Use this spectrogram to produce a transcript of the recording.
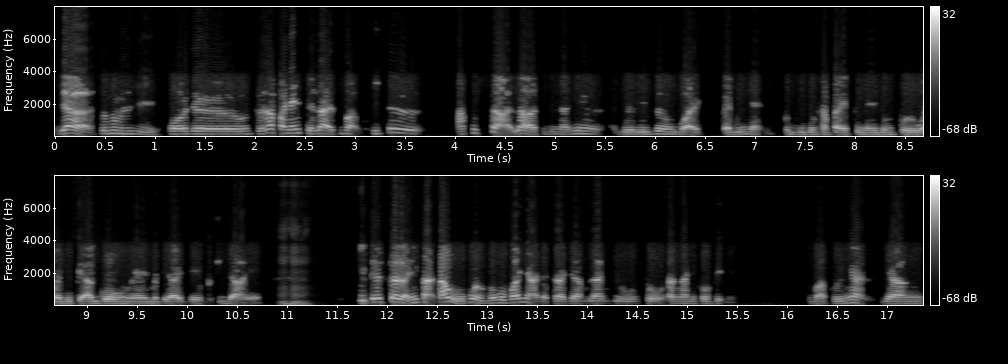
Ya, semua mesti for the untuk lah financial lah sebab kita aku syak lah sebenarnya the reason why kabinet pergi jom sampai kena jumpa YDP Agong dan Majlis Raja bersidang ni. Mhm. Kita sekarang ni tak tahu pun berapa banyak ada kerajaan belanja untuk tangani COVID ni. Sebab aku ingat yang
